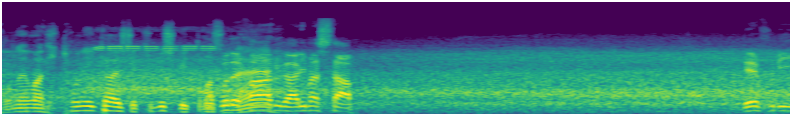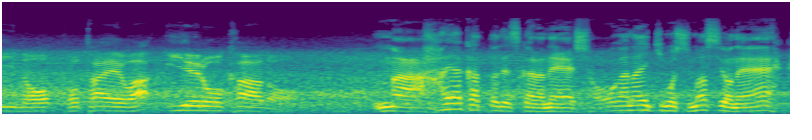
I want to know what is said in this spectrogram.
この辺は人に対して厳しく言ってこますね。こでファールがありましたレフリーの答えはイエローカード。まあ早かったですからね。しょうがない気もしますよね。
